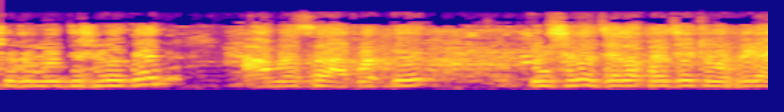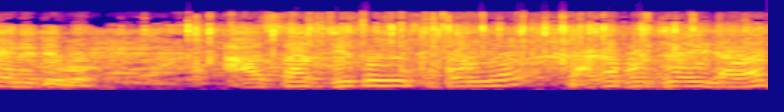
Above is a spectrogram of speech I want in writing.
শুধু নির্দেশনা দেন। আমরা স্যার আপনাকে ইনশাল্লাহ জেলা পর্যায়ে ট্রফিটা এনে দেবো। আর স্যার যেহেতু বলল ঢাকা পর্যায়ে যাওয়ার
